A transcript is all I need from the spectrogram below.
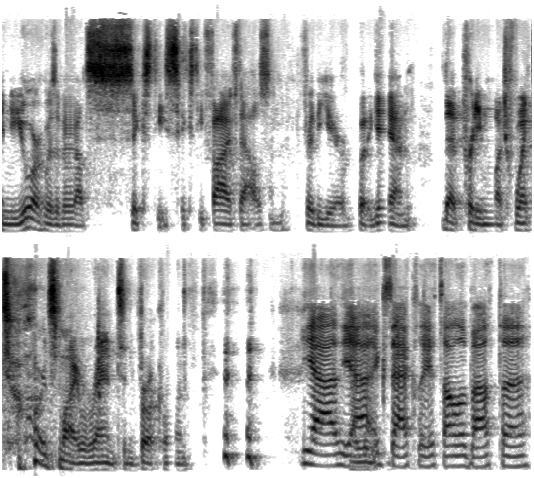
in New York was about 60, 65,000 for the year. But again, that pretty much went towards my rent in Brooklyn. yeah, yeah, exactly. It's all about the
